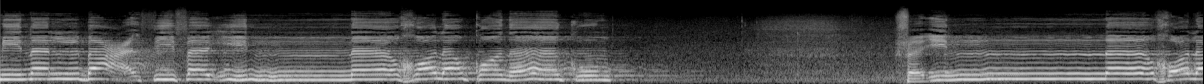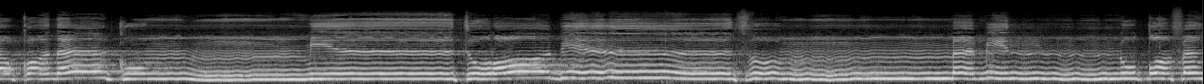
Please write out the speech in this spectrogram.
من البعث فإنا خلقناكم فإنا خلقناكم من تراب ثم من نطفة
